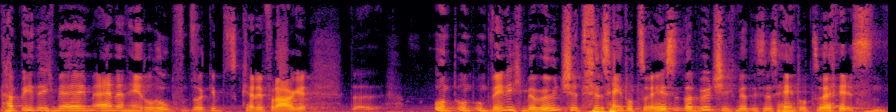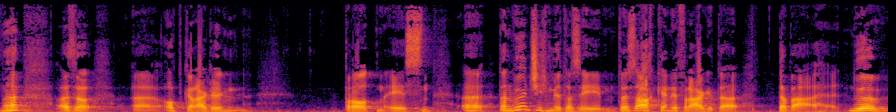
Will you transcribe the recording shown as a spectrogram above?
dann biete ich mir eben einen Händel hupfen. Da gibt es keine Frage. Und, und, und wenn ich mir wünsche, dieses Händel zu essen, dann wünsche ich mir dieses Händel zu essen. Ne? Also äh, abkrageln, braten, essen, äh, dann wünsche ich mir das eben. Das ist auch keine Frage der, der Wahrheit. Nur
